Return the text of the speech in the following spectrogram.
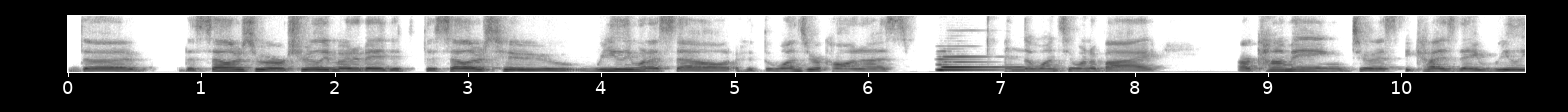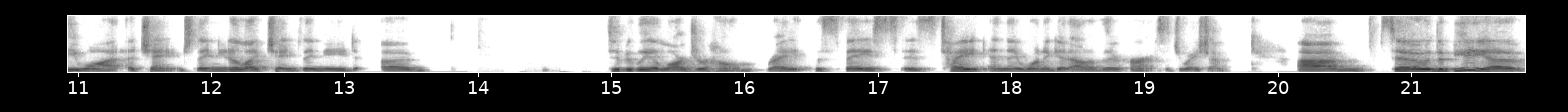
the the sellers who are truly motivated, the, sellers who really want to sell, who, the ones who are calling us, and the ones who want to buy are coming to us because they really want a change. They need a life change. They need a typically a larger home, right? The space is tight and they want to get out of their current situation. Um, so the beauty of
